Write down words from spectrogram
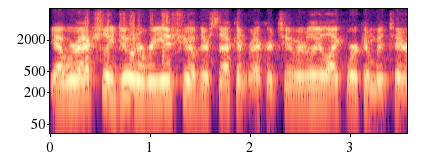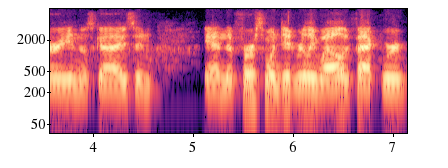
Yeah, we're actually doing a reissue of their second record too. We really like working with Terry and those guys, and and the first one did really well. In fact, we're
